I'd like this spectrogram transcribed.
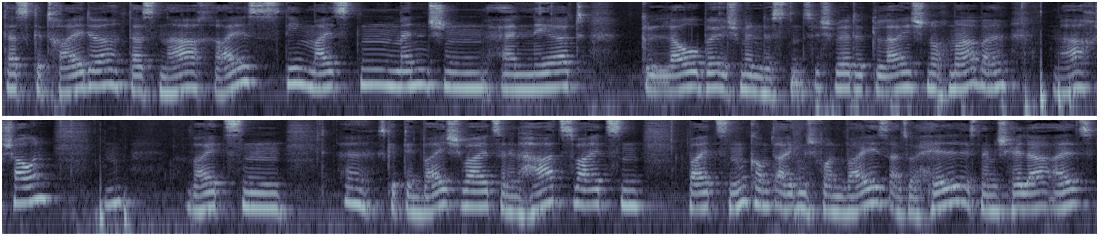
das Getreide, das nach Reis die meisten Menschen ernährt, glaube ich mindestens. Ich werde gleich nochmal Nachschauen. Hm? Weizen, äh, es gibt den Weichweizen, den Harzweizen. Weizen kommt eigentlich von weiß, also hell, ist nämlich heller als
